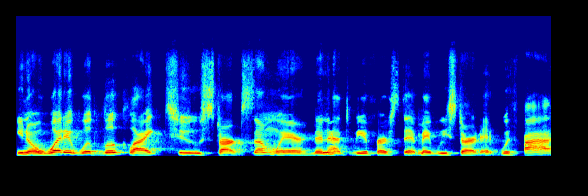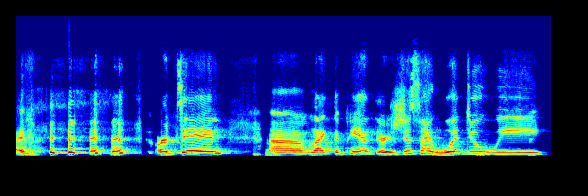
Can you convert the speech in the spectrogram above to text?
you know what it would look like to start somewhere. Doesn't have to be a first step. Maybe we start at with five or ten. Um, like the panthers just like what do we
